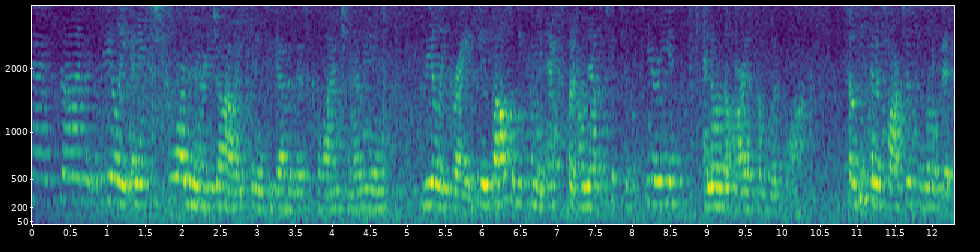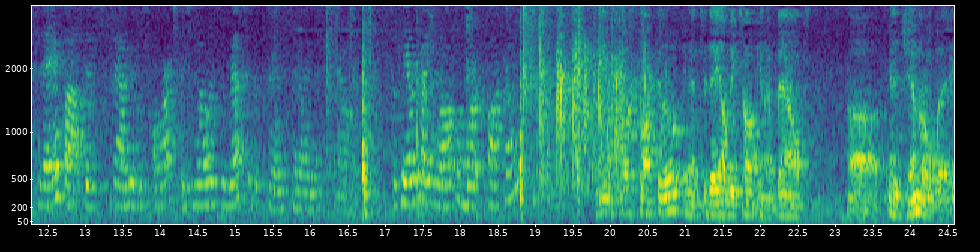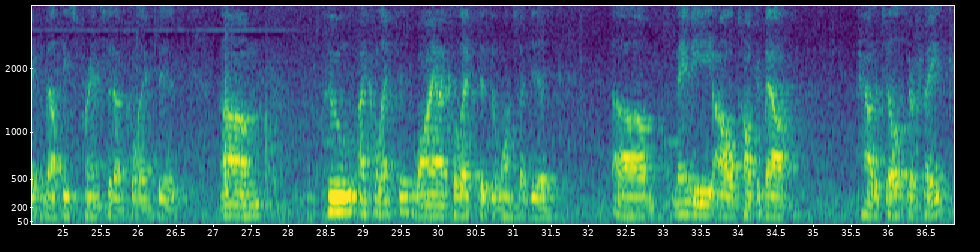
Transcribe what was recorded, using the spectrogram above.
has done really an extraordinary job in putting together this collection. I mean, really great. He has also become an expert on that particular period and on the art of the woodblock. So he's going to talk to us a little bit today about this fabulous art as well as the rest of the prints that are in this gallery. So can everybody welcome Mark Klocko? My name is Mark Klocko, and today I'll be talking about, uh, in a general way, about these prints that I've collected, um, who I collected, why I collected the ones I did. Um, maybe I'll talk about how to tell if they're fake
